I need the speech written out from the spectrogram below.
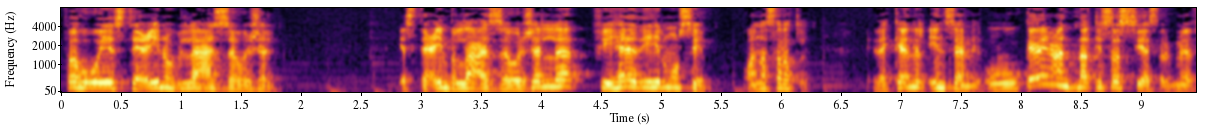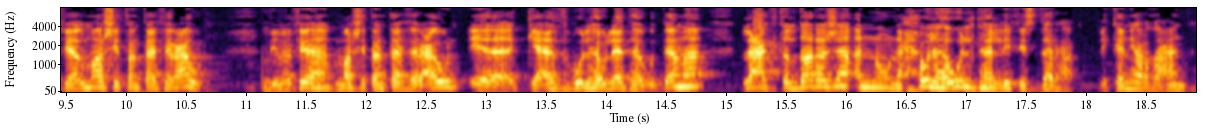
فهو يستعين بالله عز وجل. يستعين بالله عز وجل في هذه المصيبة ونصرت له. إذا كان الإنسان وكاين عندنا قصص ياسر بما فيها الماشطه نتاع فرعون. بما فيها الماشطه نتاع فرعون كيعذبوا لها اولادها قدامها لعكت لدرجة أنه نحوا لها ولدها اللي في صدرها اللي كان يرضى عندها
